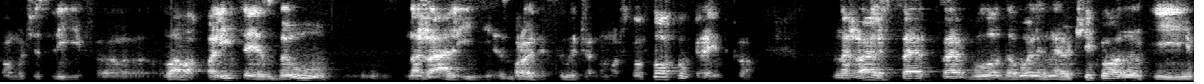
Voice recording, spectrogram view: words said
тому числі і в е, лавах поліції, СБУ, на жаль, і Збройних сил Чорноморського флоту українського. На жаль, все це було доволі неочікуваним і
